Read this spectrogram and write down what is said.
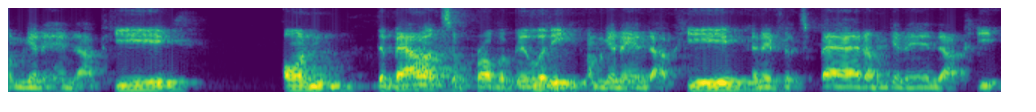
I'm going to end up here. On the balance of probability, I'm going to end up here. And if it's bad, I'm going to end up here.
